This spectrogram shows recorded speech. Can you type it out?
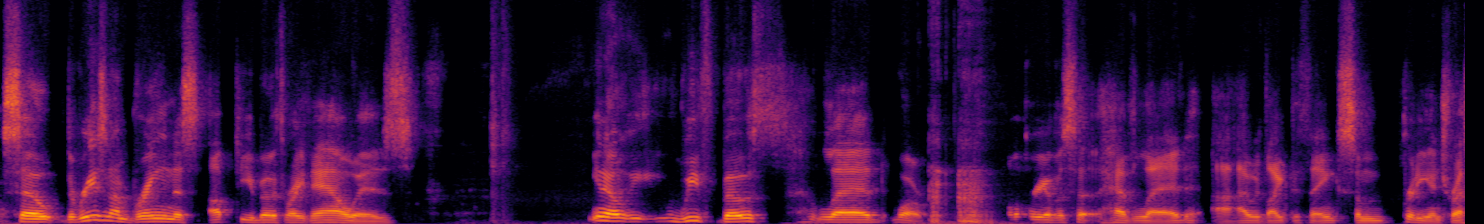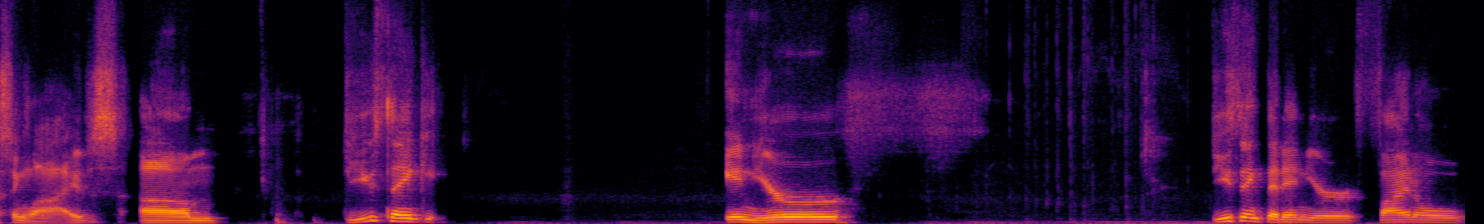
so the reason i'm bringing this up to you both right now is you know we've both led well all three of us have led i would like to think some pretty interesting lives um do you think in your do you think that in your final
